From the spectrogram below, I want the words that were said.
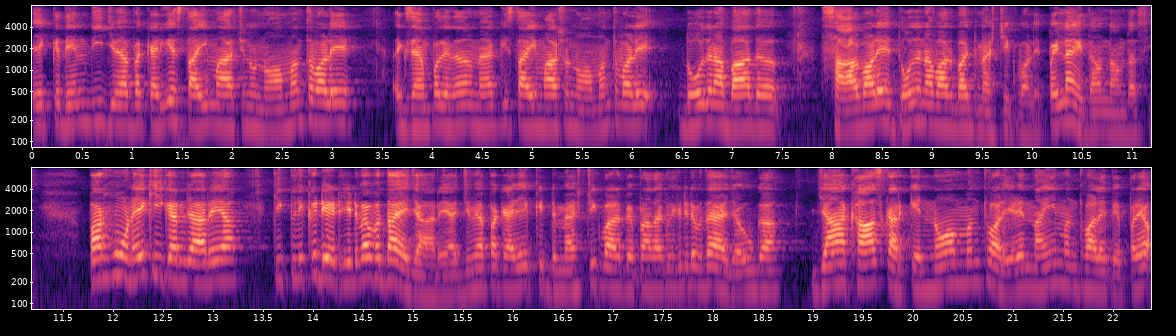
ਇੱਕ ਦਿਨ ਦੀ ਜਿਵੇਂ ਆਪਾਂ ਕਹਿ ਲਈਏ 27 ਮਾਰਚ ਨੂੰ 9 ਮੰਥ ਵਾਲੇ ਐਗਜ਼ਾਮਪਲ ਦਿੰਦਾ ਤੁਹਾਨੂੰ ਮੈਂ, ਕਿ 27 ਮਾਰਚ ਨੂੰ 9 ਮੰਥ ਵਾਲੇ 2 ਦਿਨਾਂ ਬਾਅਦ ਸਾਲ ਵਾਲੇ 2 ਦਿਨਾਂ ਬਾਅਦ ਬਾਅਦ ਡੋਮੈਸਟਿਕ ਵਾਲੇ। ਪਹਿਲਾਂ ਇਦਾਂ ਹੁੰਦਾ ਹੁੰਦਾ ਸੀ। ਪਰ ਹੁਣ ਇਹ ਕੀ ਕਰਨ ਜਾ ਰਹੇ ਆ ਕਿ ਕਲਿੱਕ ਡੇਟ ਜਿਹੜੇ ਵਾ ਵਧਾਏ ਜਾ ਰਹੇ ਆ। ਜਿਵੇਂ ਆਪਾਂ ਕਹਿ ਲਈਏ ਕਿ ਡੋਮੈਸਟਿਕ ਵਾਲੇ ਪੇਪਰਾਂ ਦਾ ਕਲਿੱਕ ਡੇਟ ਵਧਾਇਆ ਜਾਊਗਾ ਜਾਂ ਖਾਸ ਕਰਕੇ 9 ਮੰਥ ਵਾਲੇ ਜਿਹੜੇ 9 ਮੰਥ ਵਾਲੇ ਪੇਪਰ ਆ,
